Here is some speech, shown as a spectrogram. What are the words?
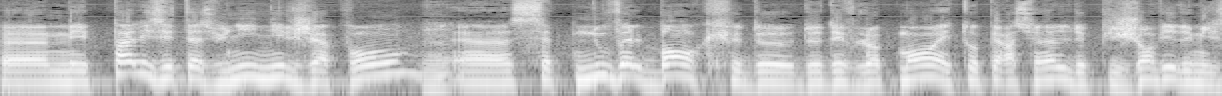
mais pas les États-Unis ni le Japon. Mmh. Cette nouvelle banque de, de développement est opérationnelle depuis janvier 2016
